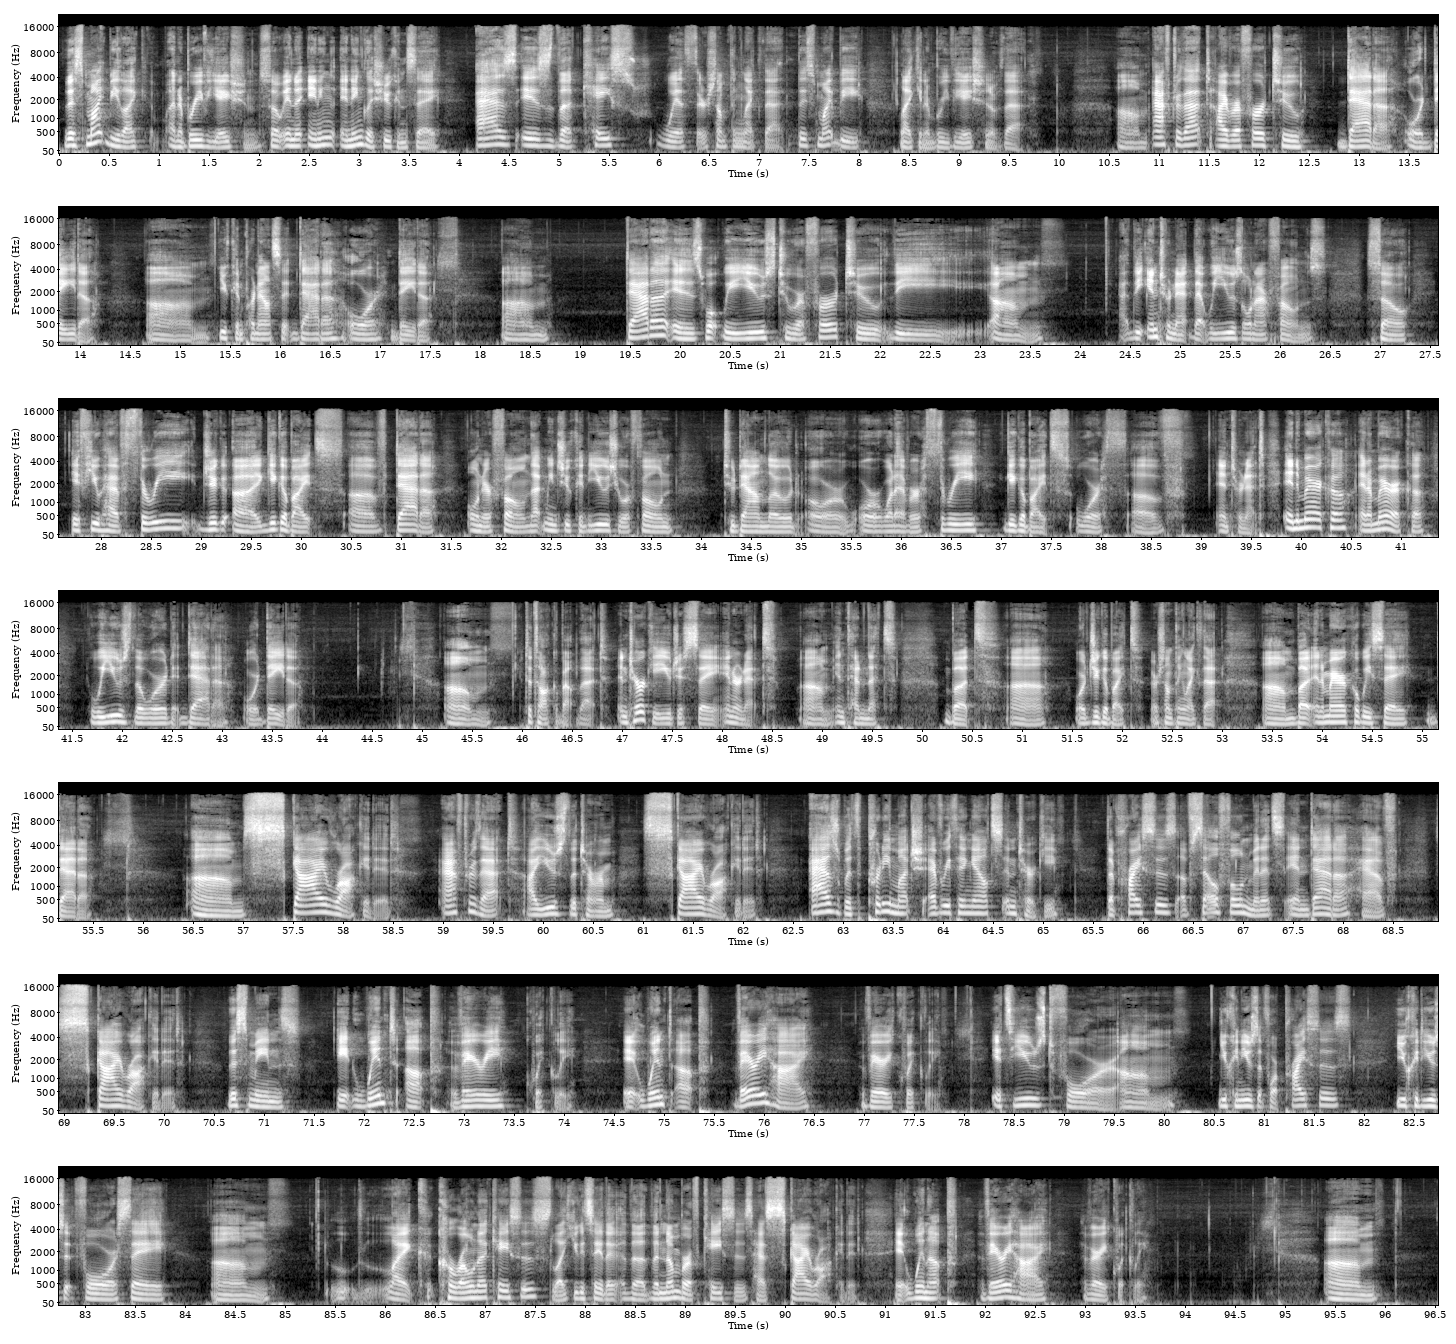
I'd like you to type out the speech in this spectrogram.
this might be like an abbreviation. So in, in, in English, you can say, as is the case with, or something like that. This might be like an abbreviation of that. Um, after that, I refer to data or data. Um, you can pronounce it data or data. Um, data is what we use to refer to the um, the internet that we use on our phones. So if you have three gig- uh, gigabytes of data on your phone, that means you can use your phone to download or or whatever three gigabytes worth of internet. In America, in America, we use the word data or data um, to talk about that. In Turkey, you just say internet, um, internet, but uh, or gigabyte or something like that. Um, but in America, we say data. Um, skyrocketed. After that, I use the term skyrocketed. As with pretty much everything else in Turkey, the prices of cell phone minutes and data have skyrocketed. This means it went up very quickly. It went up very high very quickly. It's used for, um, you can use it for prices. You could use it for, say, um, like corona cases. Like you could say the, the, the number of cases has skyrocketed. It went up very high very quickly. Um,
